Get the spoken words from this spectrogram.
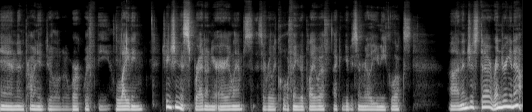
And then probably need to do a little bit of work with the lighting. Changing the spread on your area lamps is a really cool thing to play with. That can give you some really unique looks. Uh, and then just uh, rendering it out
